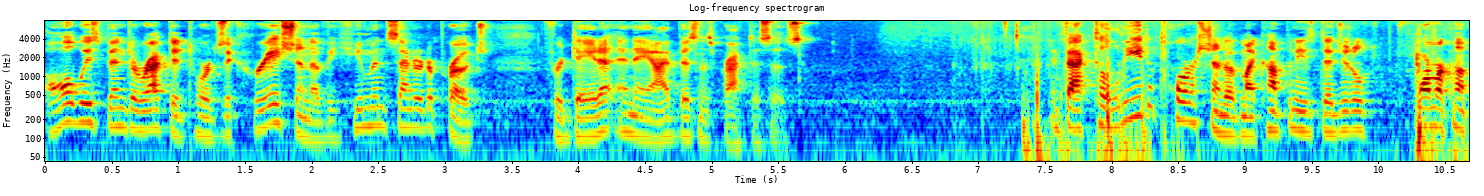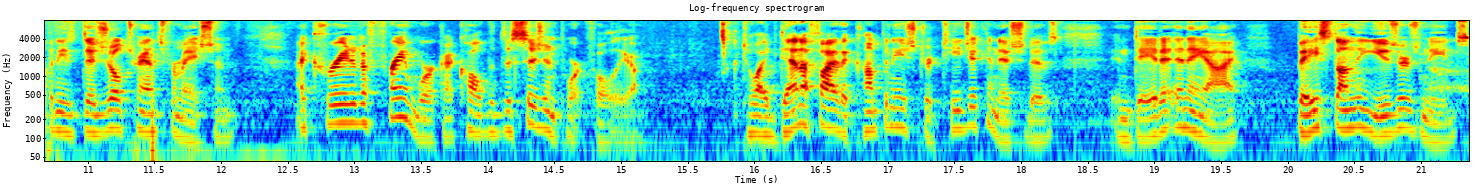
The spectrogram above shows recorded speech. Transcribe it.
always been directed towards the creation of a human-centered approach for data and AI business practices. In fact, to lead a portion of my company's digital, former company's digital transformation, I created a framework I called the Decision Portfolio to identify the company's strategic initiatives in data and AI based on the user's needs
